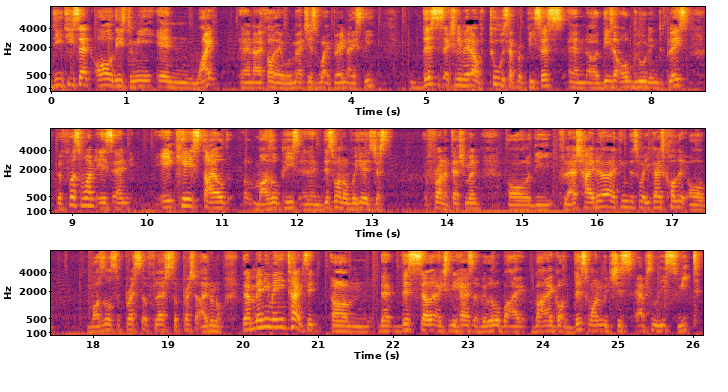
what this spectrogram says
DT sent all these to me in white and I thought it would match this white very nicely. This is actually made out of two separate pieces and uh, these are all glued into place. The first one is an AK styled uh, muzzle piece and then this one over here is just the front attachment or the flash hider I think that's what you guys call it or muzzle suppressor flash suppressor I don't know. There are many many types it, um, that this seller actually has available but I but I got this one which is absolutely sweet.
